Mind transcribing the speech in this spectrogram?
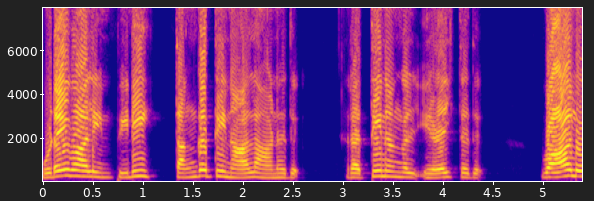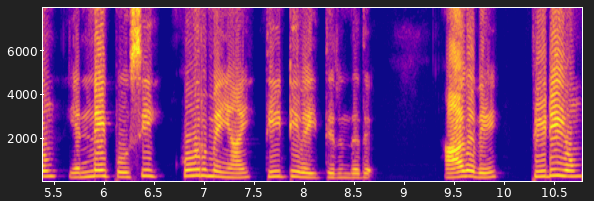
உடைவாளின் பிடி தங்கத்தினால் ஆனது ரத்தினங்கள் இழைத்தது. வாளும் எண்ணெய் பூசி கூர்மையாய் தீட்டி வைத்திருந்தது. ஆகவே பிடியும்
